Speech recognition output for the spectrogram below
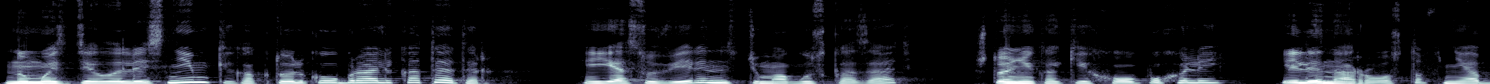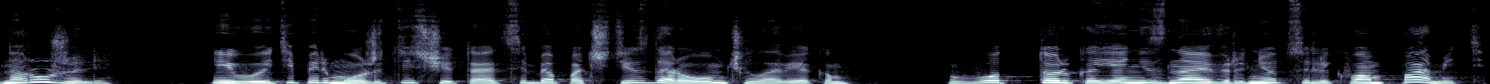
Но мы сделали снимки, как только убрали катетер, и я с уверенностью могу сказать, что никаких опухолей или наростов не обнаружили и вы теперь можете считать себя почти здоровым человеком. Вот только я не знаю, вернется ли к вам память».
